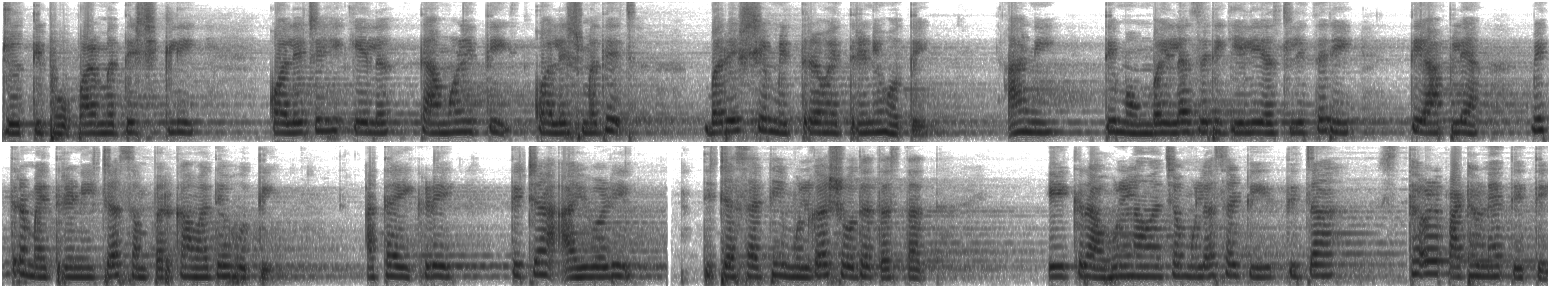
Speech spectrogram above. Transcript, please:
ज्योती भोपाळमध्ये शिकली कॉलेजही केलं त्यामुळे ती कॉलेजमध्येच बरेचसे मित्रमैत्रिणी होते. आणि ती मुंबईला जरी गेली असली तरी ती आपल्या मित्रमैत्रिणीच्या संपर्कामध्ये होती. आता इकडे तिच्या आईवडील तिच्यासाठी मुलगा शोधत असतात. एक राहुल नावाच्या मुलासाठी तिचा स्थळ पाठवण्यात येते.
